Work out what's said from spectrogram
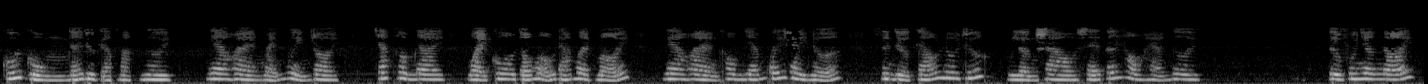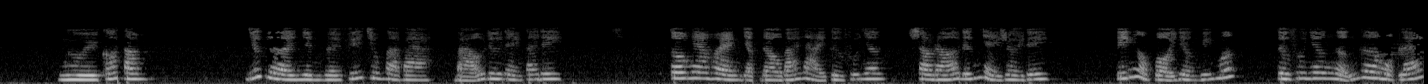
Cuối cùng đã được gặp mặt người, Nga Hoàng mãn nguyện rồi, chắc hôm nay ngoại cô tổ mẫu đã mệt mỏi, Nga Hoàng không dám quấy rầy nữa, xin được cáo lui trước, lần sau sẽ tới hầu hạ người. Từ phu nhân nói, người có tâm. Dứt lời nhìn về phía chung bà bà, bảo đưa nàng ta đi. Tô Nga Hoàng dập đầu bái lại từ phu nhân, sau đó đứng dậy rời đi. Tiếng ngọc bội dần biến mất, từ phu nhân ngẩn ngơ một lát,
